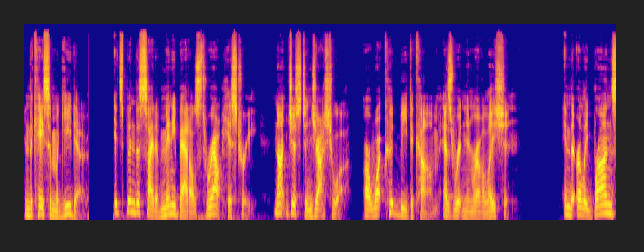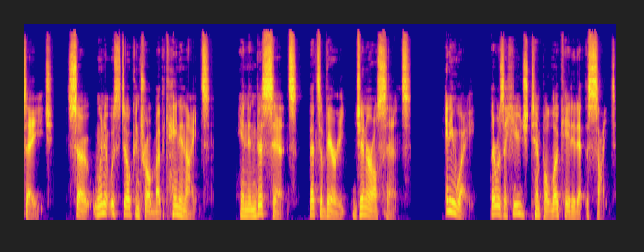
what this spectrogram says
In the case of Megiddo, it's been the site of many battles throughout history, not just in Joshua, or what could be to come as written in Revelation in the early Bronze Age, so when it was still controlled by the Canaanites. And in this sense, that's a very general sense. Anyway, there was a huge temple located at the site.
